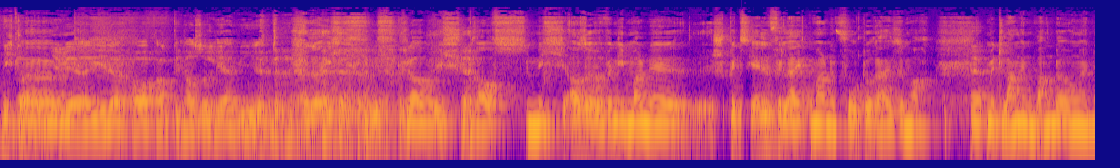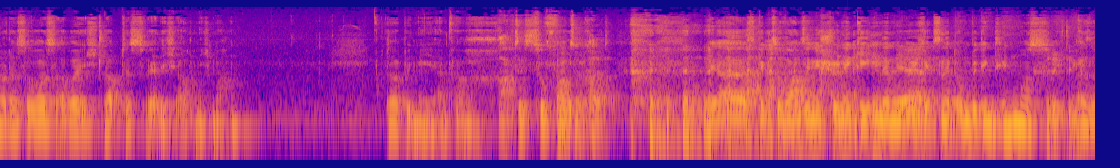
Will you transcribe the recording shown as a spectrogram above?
Ich glaube, bei äh, mir wäre jeder Powerbank genauso leer wie. Also ich, ich glaube, ich brauche es nicht. Außer wenn ich mal eine, speziell vielleicht mal eine Fotoreise mache ja. mit langen Wanderungen oder sowas, aber ich glaube, das werde ich auch nicht machen. Da bin ich einfach Arktis zu faul. zu kalt. ja, es gibt so wahnsinnig schöne Gegenden, ja. wo ich jetzt nicht unbedingt hin muss. Richtig. Also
